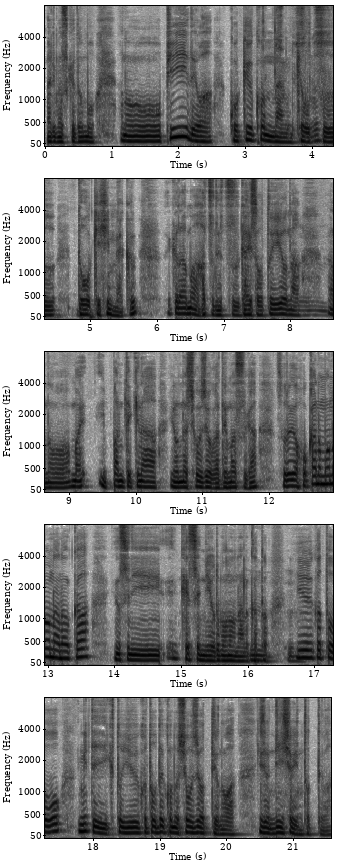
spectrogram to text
なりますけどもあの PE では呼吸困難胸痛動悸頻脈それからまあ発熱外装というような、あのまあ、一般的ないろんな症状が出ますがそれが他のものなのか要するに血栓によるものなのかということを見ていくということでこの症状っていうのは非常に臨床医にとっては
